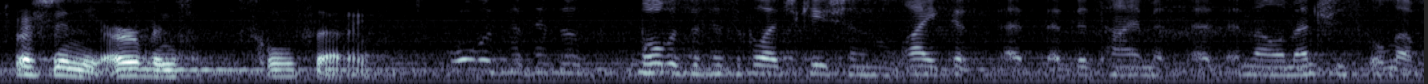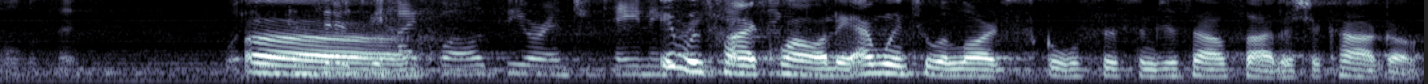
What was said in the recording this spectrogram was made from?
especially in the urban school setting. What was the physical, what was the physical education like at, at, at the time at, at an elementary school level? Was it what you consider to be high quality or entertaining? Uh, It or was high quality. I went to a large school system just outside of Chicago.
